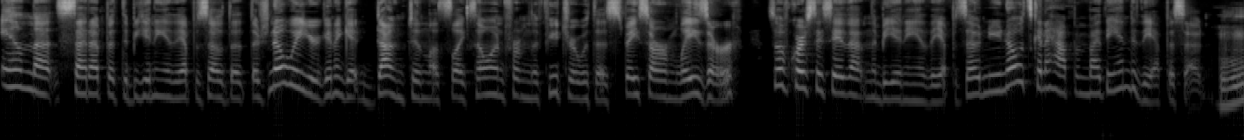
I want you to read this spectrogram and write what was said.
And that set up at the beginning of the episode that there's no way you're going to get dunked unless like someone from the future with a space arm laser. So of course they say that in the beginning of the episode and you know it's going to happen by the end of the episode. Mm-hmm.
